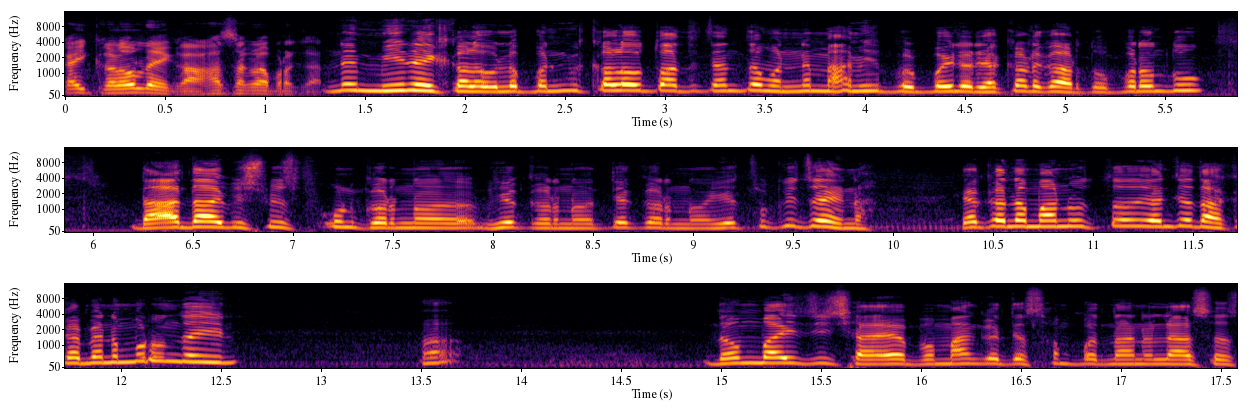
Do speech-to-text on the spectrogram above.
काही कळवलं आहे का हा सगळा प्रकार? नाही मी नाही कळवलं पण मी कळवतो. आता त्यांचं म्हणणं आम्ही पहिलं रेकॉर्ड काढतो. परंतु दहा दहा वीस वीस फोन करणं हे करणं ते करणं हे चुकीचं आहे ना. एखादा माणूस तर यांच्या धाकाब्यानं मरून जाईल. हां? दमबाईची छाया ब- मागं त्या संपत नानाला असंच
